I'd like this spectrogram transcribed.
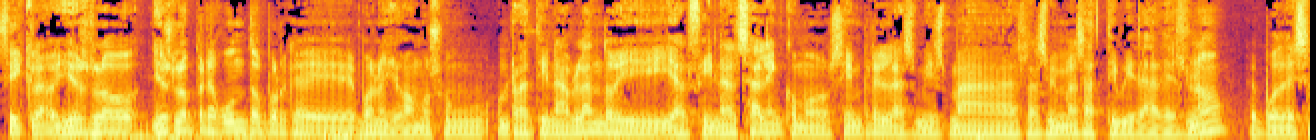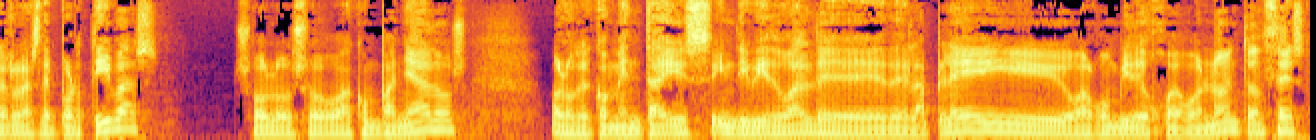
Sí, claro, yo os lo, yo os lo pregunto porque, bueno, llevamos un, un ratín hablando y, y al final salen como siempre las mismas, las mismas actividades, ¿no? Que puede ser las deportivas, solos o acompañados, o lo que comentáis individual de, de la Play o algún videojuego, ¿no? Entonces,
